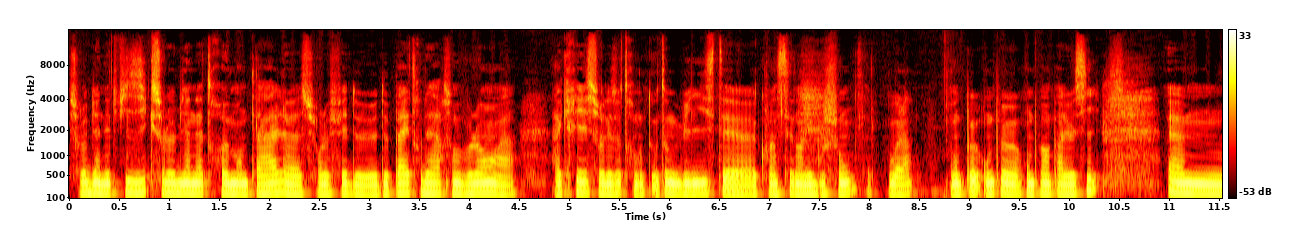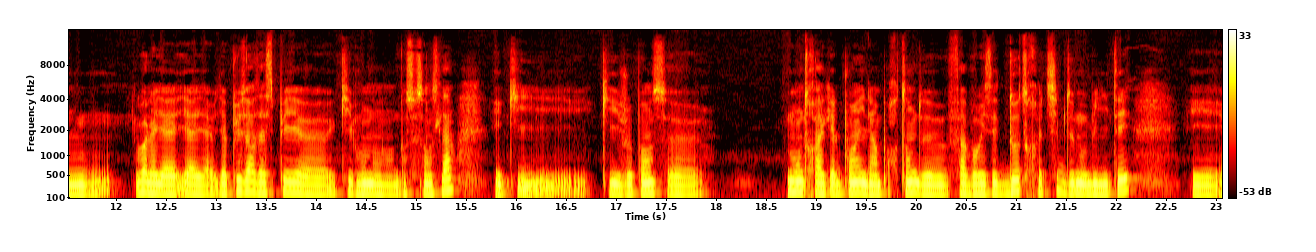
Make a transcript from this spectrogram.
sur le bien-être physique, sur le bien-être mental, sur le fait de ne pas être derrière son volant à, à crier sur les autres auto- automobilistes coincés dans les bouchons. Voilà, on peut, on, peut, on peut en parler aussi. Voilà, il y a, plusieurs aspects qui vont dans, ce sens-là et qui, qui, je pense, montrent à quel point il est important de favoriser d'autres types de mobilité. Et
